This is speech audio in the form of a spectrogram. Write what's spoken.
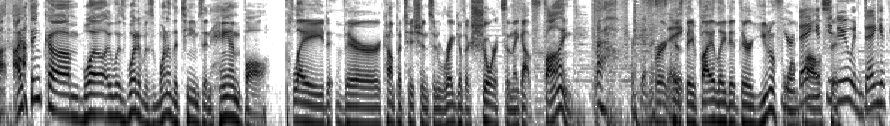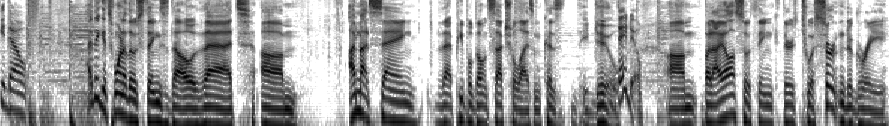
I, I think um, well it was what it was one of the teams in handball played their competitions in regular shorts and they got fined Oh, for goodness because sake. they violated their uniform You're dang policy. if you do and dang if you don't. I think it's one of those things, though, that um, I'm not saying that people don't sexualize them because they do. They do. Um, but I also think there's, to a certain degree,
